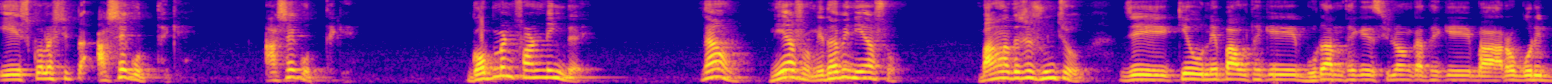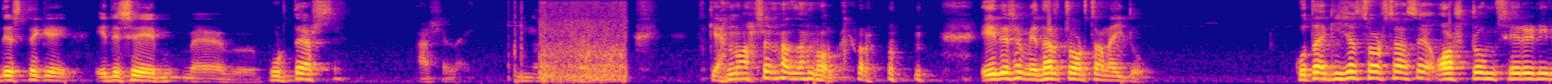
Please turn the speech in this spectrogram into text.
এই স্কলারশিপটা আসে থেকে আসে থেকে গভর্নমেন্ট ফান্ডিং দেয়। নাও, নিয়ে আসো, মেধাবী নিয়ে আসো। বাংলাদেশে শুনছো যে কেউ নেপাল থেকে ভুটান থেকে শ্রীলঙ্কা থেকে বা আরও গরিব দেশ থেকে এদেশে পড়তে আসছে? আসে নাই। কেন আসে না জানো? কারণ এই দেশে মেধার চর্চা নাই তো। কোথায় কিসের চর্চা আছে? অষ্টম শ্রেণি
